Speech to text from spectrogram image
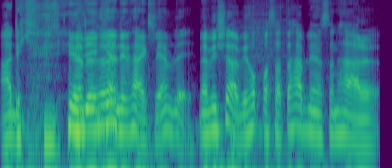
Ja det, det, det kan det verkligen bli. Men vi kör, vi hoppas att det här blir en sån här,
